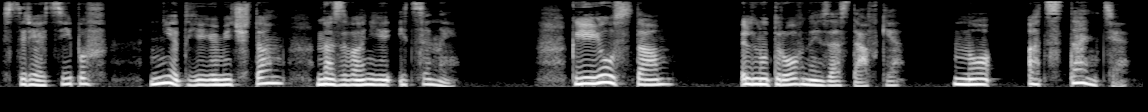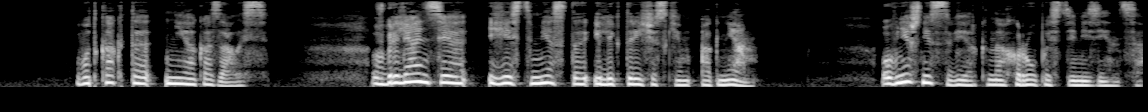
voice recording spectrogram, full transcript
стереотипов нет ее мечтам названия и цены. К ее устам льнут ровные заставки. Но отстаньте. Вот как-то не оказалось. В бриллианте есть место электрическим огням. О внешний сверг на хрупости мизинца.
